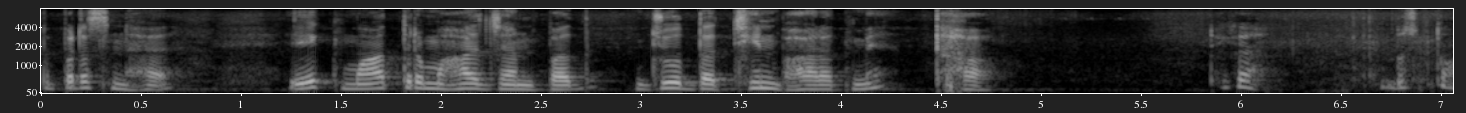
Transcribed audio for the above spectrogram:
तो प्रश्न है एकमात्र महाजनपद जो दक्षिण भारत में था। ठीक है? दोस्तों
